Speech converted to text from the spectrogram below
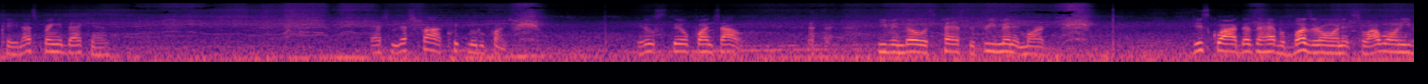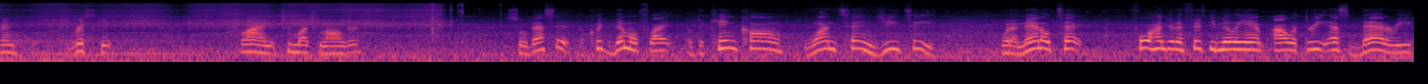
Okay, let's bring it back in. Actually, let's try a quick little punch. It'll still punch out. Even though it's past the three minute mark. This quad doesn't have a buzzer on it, so I won't even risk it flying it too much longer. So that's it, a quick demo flight of the King Kong 110 GT with a Nanotech 450 milliamp hour 3S battery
